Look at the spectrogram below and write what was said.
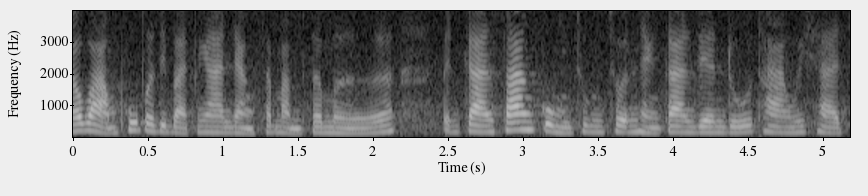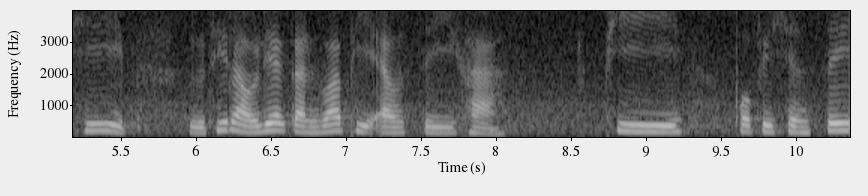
ระหว่างผู้ปฏิบัติงานอย่างสม่ำเสมอ เป็นการสร้างกลุ่มชุมชนแห่งการเรียนรู้ทางวิชาชีพ หรือที่เราเรียกกันว่า PLC ค่ะ P proficiency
